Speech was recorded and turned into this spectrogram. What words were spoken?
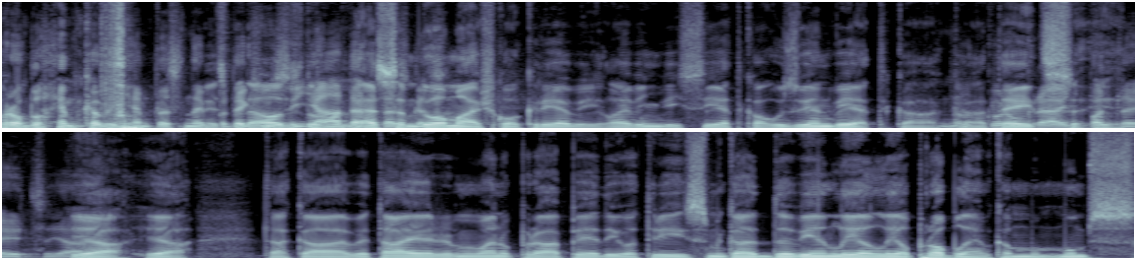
problēma, ka viņiem tas Mēs nepatīk. daudz Mums jādara tas, esam kas- domājuši, ko Krievija, lai viņi visi iet kā uz vienu vietu, kā, Nu, kā teica. Pateica, jā. jā, jā. Tā, kā, tā ir, manuprāt, pēdējo 30 gadu viena liela, liela problēma, ka mu- mums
